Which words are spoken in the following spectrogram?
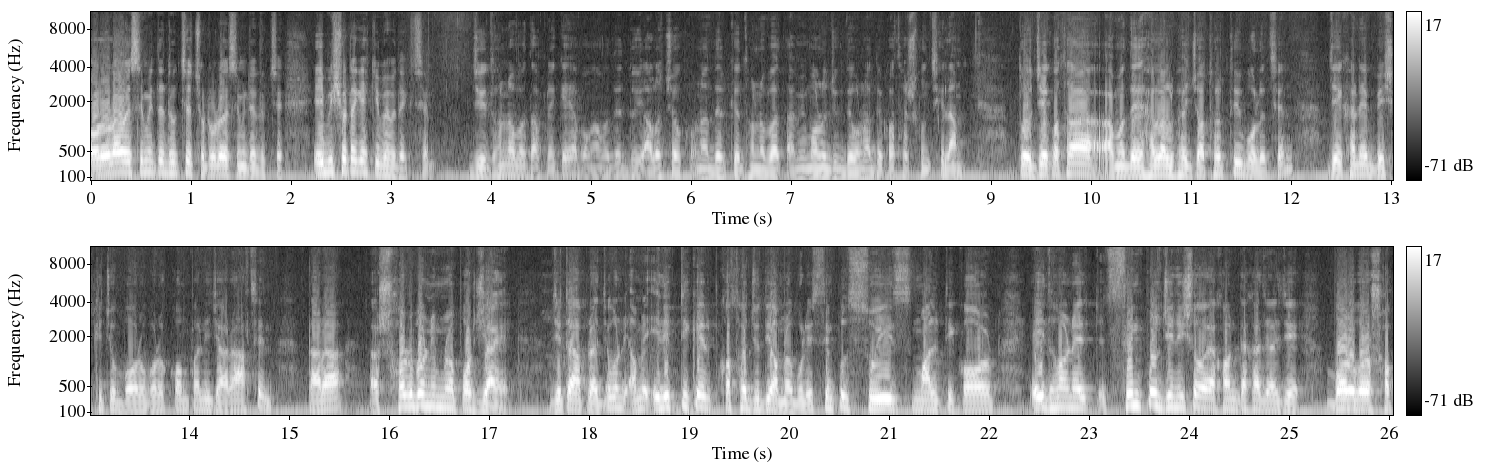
বড়রাও এসএমইতে ঢুকছে ছোটরাও এসএমইতে ঢুকছে। এই বিষয়টাকে কীভাবে দেখছেন? জি ধন্যবাদ আপনাকে এবং আমাদের দুই আলোচক ওনাদেরকে ধন্যবাদ। আমি মনোযোগ দিয়ে ওনাদের কথা শুনছিলাম। তো যে কথা আমাদের হালাল ভাই যথার্থই বলেছেন যে এখানে বেশ কিছু বড় বড় কোম্পানি যারা আছেন, তারা সর্বনিম্ন পর্যায়ে যেটা আপনার, যেমন আমরা ইলেকট্রিকের কথা যদি আমরা বলি সিম্পল সুইচ মাল্টিকট এই ধরনের সিম্পল জিনিসও এখন দেখা যায় যে বড় বড় সব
